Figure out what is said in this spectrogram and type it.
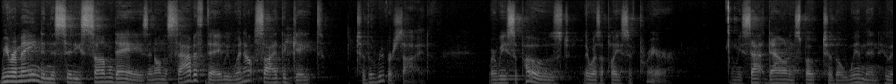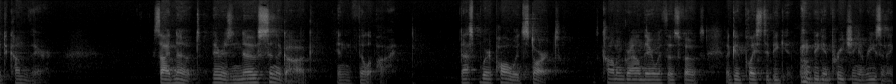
We remained in this city some days, and on the Sabbath day we went outside the gate to the riverside, where we supposed there was a place of prayer. And we sat down and spoke to the women who had come there. Side note, there is no synagogue in Philippi. That's where Paul would start. Common ground there with those folks, a good place to begin, begin preaching and reasoning.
